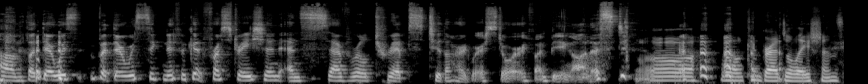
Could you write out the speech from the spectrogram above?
Um, but there was but there was significant frustration and several trips to the hardware store if i'm being honest. Oh well congratulations.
